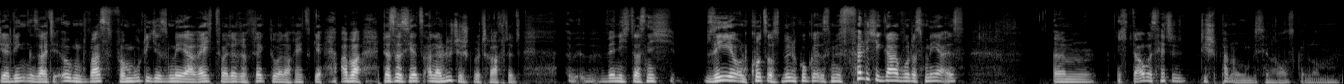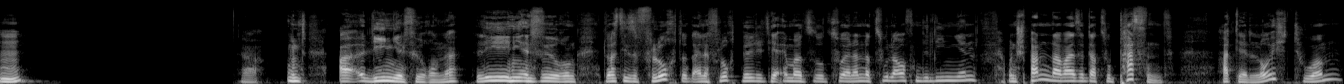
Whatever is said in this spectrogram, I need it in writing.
der linken Seite irgendwas, vermutlich ist mehr rechts, weil der Reflektor nach rechts geht. Aber das ist jetzt analytisch betrachtet. Wenn ich das nicht sehe und kurz aufs Bild gucke, ist mir völlig egal, wo das Meer ist. Ähm, ich glaube, es hätte die Spannung ein bisschen rausgenommen. Mhm. Ja. Und äh, Linienführung, ne? Linienführung. Du hast diese Flucht und eine Flucht bildet ja immer so zueinander zulaufende Linien. Und spannenderweise dazu passend hat der Leuchtturm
